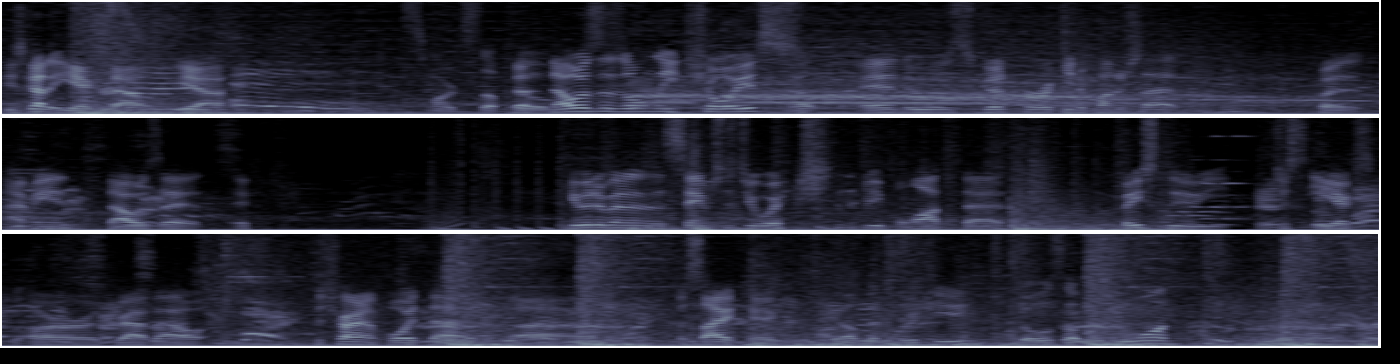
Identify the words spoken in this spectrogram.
He's got to EX out. Yeah. Smart stuff That, though. that was his only choice, Yep. and it was good for Ricky to punish that. But I mean, that was it. If he would have been in the same situation if he blocked that, basically just EX or grab out to try and avoid that uh, Messiah kick. Yep, and Ricky goes up 2-1.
